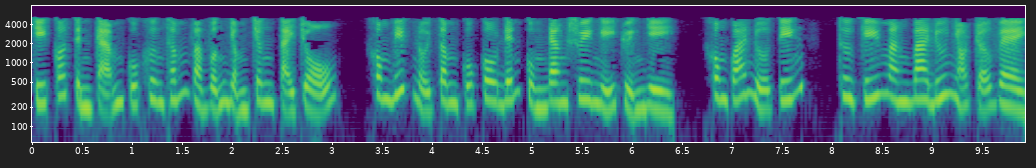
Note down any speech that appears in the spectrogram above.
chỉ có tình cảm của Khương Thấm và vẫn dậm chân tại chỗ, không biết nội tâm của cô đến cùng đang suy nghĩ chuyện gì, không quá nửa tiếng, thư ký mang ba đứa nhỏ trở về,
